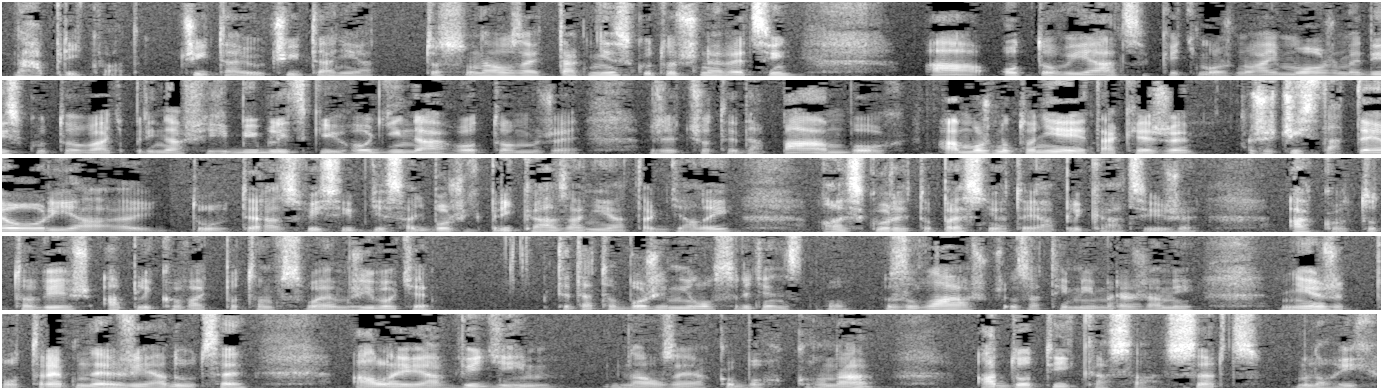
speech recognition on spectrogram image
Napríklad čítajú čítania. To sú naozaj tak neskutočné veci a o to viac, keď možno aj môžeme diskutovať pri našich biblických hodinách o tom, že, že čo teda Pán Boh. A možno to nie je také, že, že čistá teória, tu teraz vysí 10 Božích prikázaní a tak ďalej, ale skôr je to presne o tej aplikácii, že ako toto vieš aplikovať potom v svojom živote teda to Božie milosrdenstvo, zvlášť za tými mrežami, nie že potrebné, žiadúce, ale ja vidím naozaj, ako Boh koná a dotýka sa srdc mnohých.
